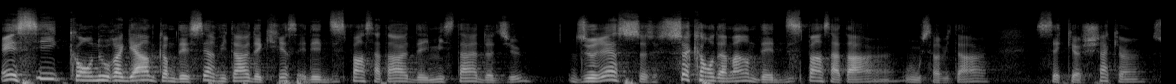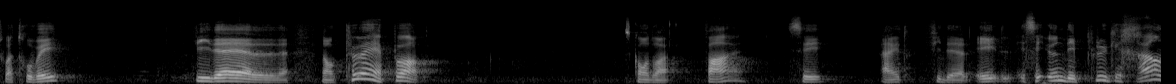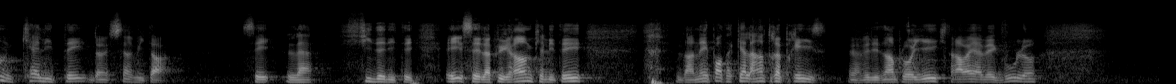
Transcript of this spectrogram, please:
Ainsi qu'on nous regarde comme des serviteurs de Christ et des dispensateurs des mystères de Dieu, du reste, ce qu'on demande des dispensateurs ou serviteurs, c'est que chacun soit trouvé fidèle. Donc, peu importe ce qu'on doit faire, c'est être fidèle. Et c'est une des plus grandes qualités d'un serviteur. C'est la fidélité. Et c'est la plus grande qualité dans n'importe quelle entreprise. Vous avez des employés qui travaillent avec vous, là.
